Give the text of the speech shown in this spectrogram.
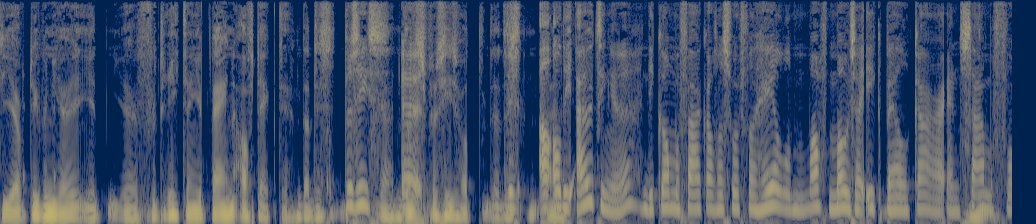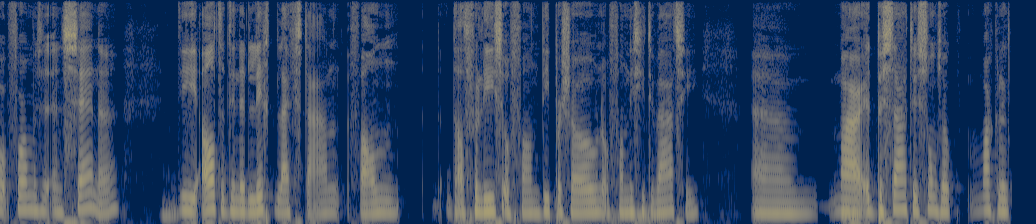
je op die manier je, je verdriet en je pijn afdekte. Dat is, Precies. ja, dat Eh, is precies wat. Dat dus is, al, die uitingen, die komen vaak als een soort van heel maf mozaïek bij elkaar. En samen vo- vormen ze een scène die altijd in het licht blijft staan van dat verlies of van die persoon of van die situatie. Ehm, maar het bestaat dus soms ook makkelijk,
